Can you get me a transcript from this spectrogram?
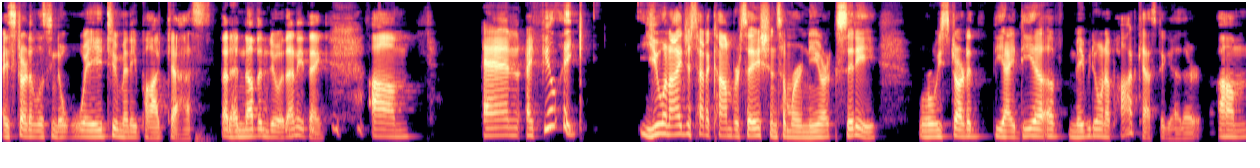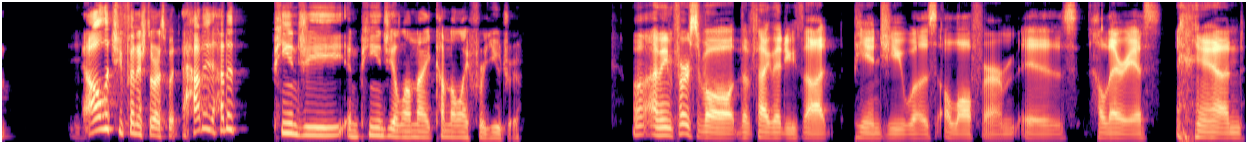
I started listening to way too many podcasts that had nothing to do with anything. Um, and I feel like you and I just had a conversation somewhere in New York City where we started the idea of maybe doing a podcast together. Um, mm-hmm. I'll let you finish the rest, but how did how did P&G and P&G alumni come to life for you, Drew? Well, I mean, first of all, the fact that you thought P&G was a law firm is hilarious. And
